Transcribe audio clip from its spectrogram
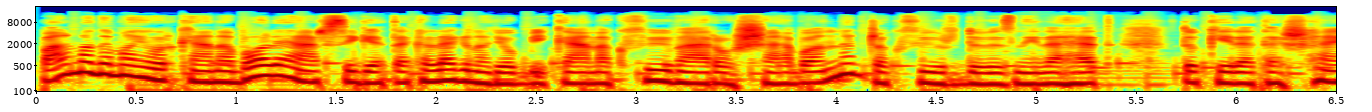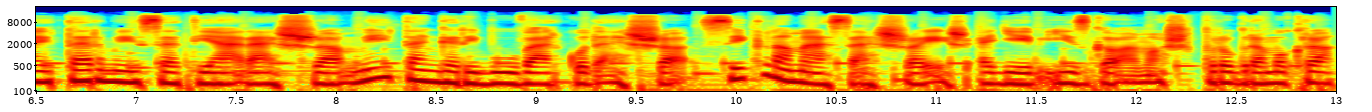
Palma de Mallorcán a Baleár-szigetek legnagyobbikának fővárosában nem csak fürdőzni lehet, tökéletes hely természetjárásra, mélytengeri búvárkodásra, sziklamászásra és egyéb izgalmas programokra.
